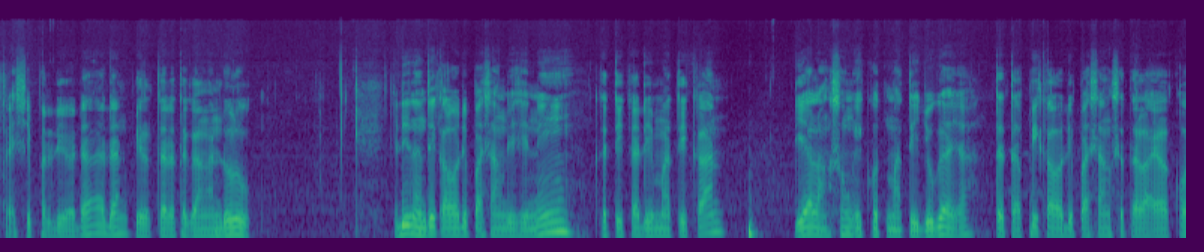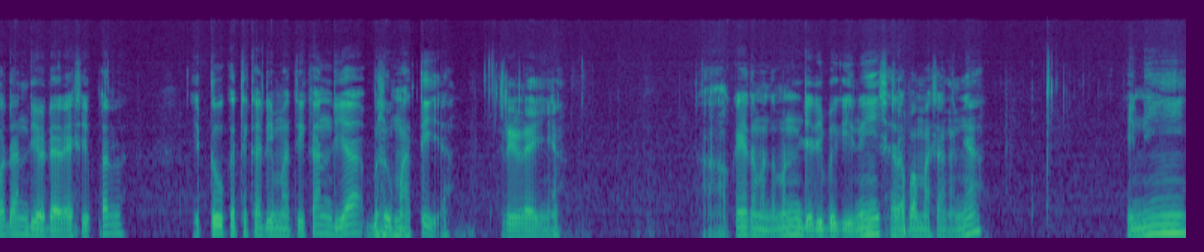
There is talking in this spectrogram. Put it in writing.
receiver dioda dan filter tegangan dulu. Jadi nanti kalau dipasang di sini ketika dimatikan dia langsung ikut mati juga ya. Tetapi kalau dipasang setelah elko dan dioda receiver itu ketika dimatikan dia belum mati ya relaynya. Nah, oke okay, teman-teman jadi begini cara pemasangannya. Ini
